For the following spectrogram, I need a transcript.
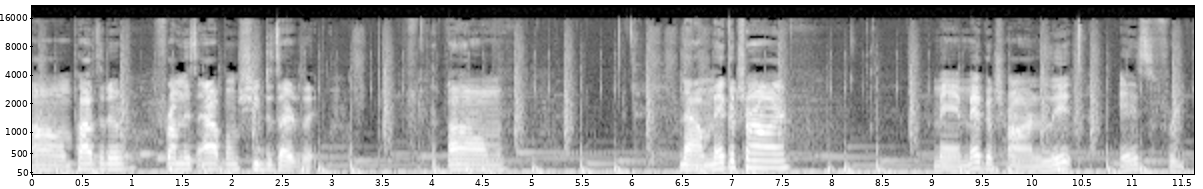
um, positive from this album, she deserves it. Um, now Megatron, man, Megatron lit is freak.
